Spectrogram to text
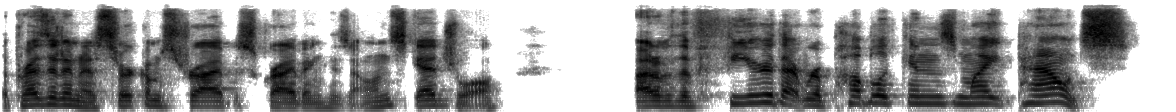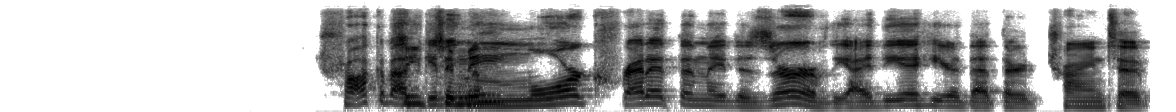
the president is circumscribing his own schedule out of the fear that Republicans might pounce. Talk about See, giving me, them more credit than they deserve. The idea here that they're trying to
